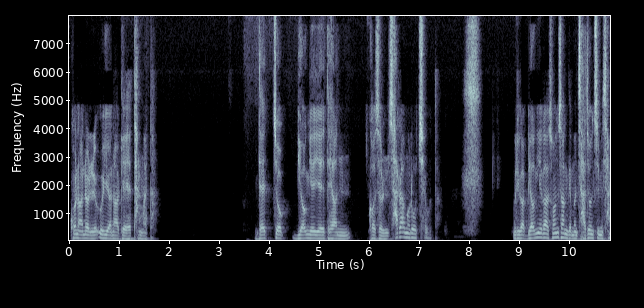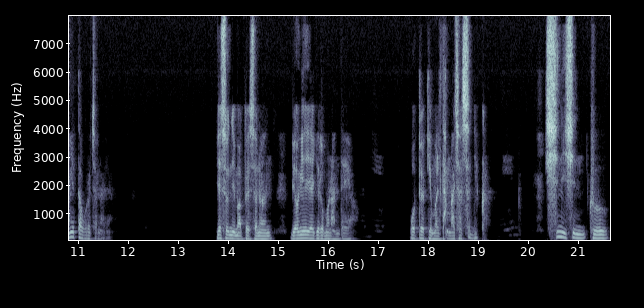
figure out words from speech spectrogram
고난을 의연하게 당하다. 내적 명예에 대한 것을 사랑으로 채우다. 우리가 명예가 손상되면 자존심이 상했다고 그러잖아요. 예수님 앞에서는 명예 얘기를 하면 안 돼요. 옷벗김을 당하셨으니까. 신이신 그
